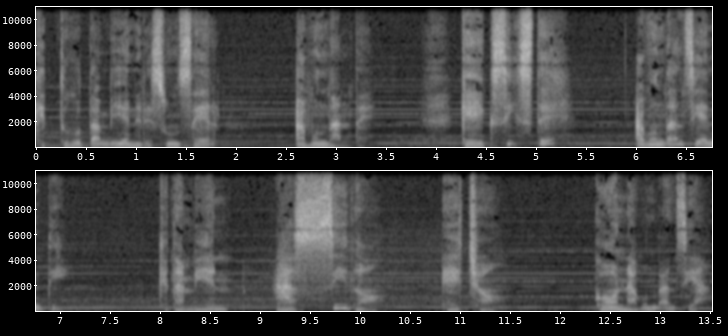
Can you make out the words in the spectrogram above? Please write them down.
que tú también eres un ser abundante, que existe abundancia en ti, que también has sido hecho con abundancia.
